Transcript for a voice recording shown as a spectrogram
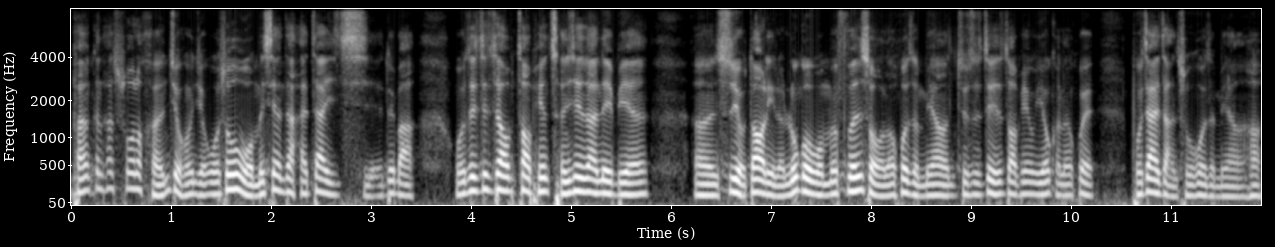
反正跟他说了很久很久，我说我们现在还在一起，对吧？我这这照照片呈现在那边，嗯，是有道理的。如果我们分手了或怎么样，就是这些照片有可能会不再展出或怎么样哈。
